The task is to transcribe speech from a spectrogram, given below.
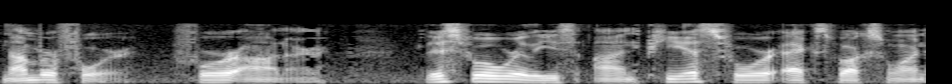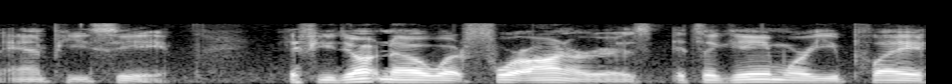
Number 4, For Honor. This will release on PS4, Xbox One, and PC. If you don't know what For Honor is, it's a game where you play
